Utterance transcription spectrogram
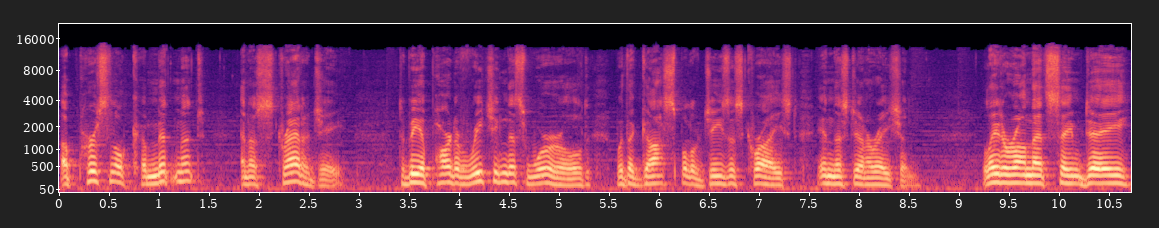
a personal commitment and a strategy to be a part of reaching this world with the gospel of Jesus Christ in this generation. Later on that same day,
